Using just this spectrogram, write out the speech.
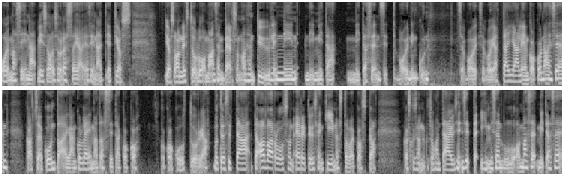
voima siinä visuaalisuudessa ja, ja siinä, että, että jos, jos onnistuu luomaan sen persoonallisen tyylin, niin, niin mitä, mitä sen sitten voi, niin kuin, se voi, se voi jättää jäljen kokonaiseen katsojakuntaan ikään kuin leimata sitä koko, koko kulttuuria. Mutta tietysti tämä, tämä avaruus on erityisen kiinnostava, koska, koska se on niin täysin sitten ihmisen luoma se, mitä se,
